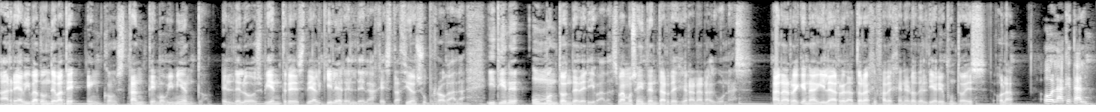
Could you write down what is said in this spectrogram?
Ha reavivado un debate en constante movimiento, el de los vientres de alquiler, el de la gestación subrogada, y tiene un montón de derivadas. Vamos a intentar desgranar algunas. Ana Requena Aguilar, redactora jefa de género del diario.es. Hola. Hola, ¿qué tal?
